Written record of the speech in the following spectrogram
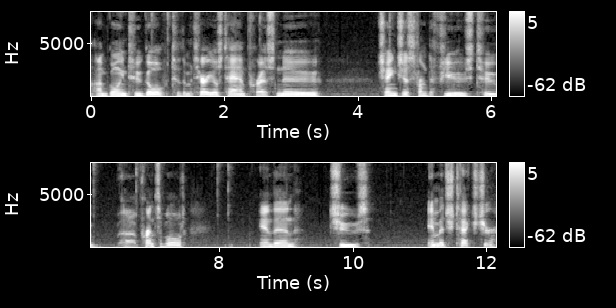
I'm going to go to the materials tab, press new, change this from diffuse to uh, principled, and then choose image texture.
